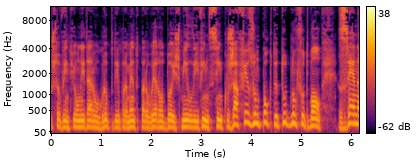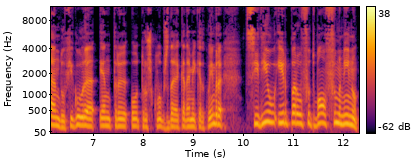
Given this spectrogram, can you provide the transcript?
O Sub-21 lidera o grupo de apuramento para o Euro 2025. Já fez um pouco de tudo no futebol. Zé Nando figura entre outros clubes da Académica de Coimbra decidiu ir para o futebol feminino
